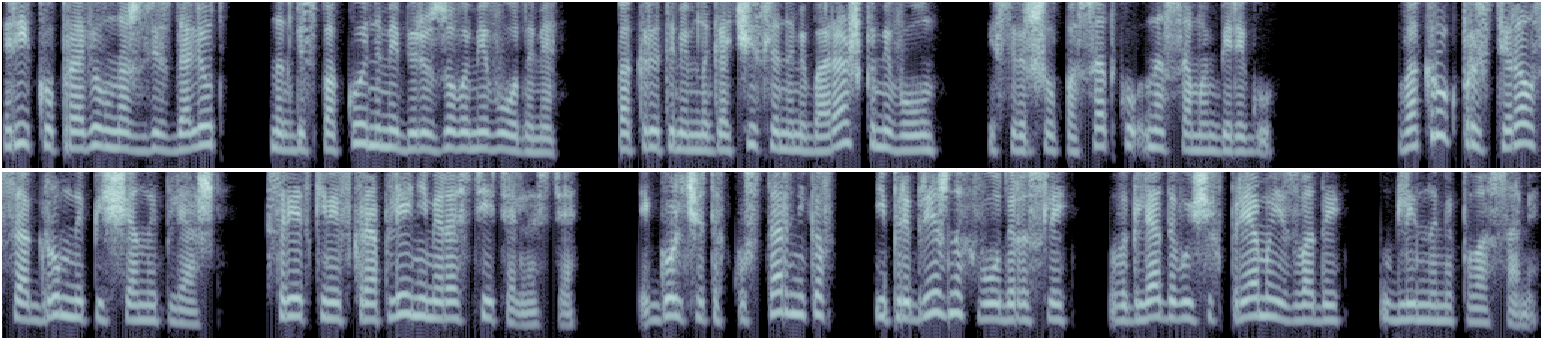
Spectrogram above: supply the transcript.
Рико провел наш звездолет над беспокойными бирюзовыми водами, покрытыми многочисленными барашками волн, и совершил посадку на самом берегу. Вокруг простирался огромный песчаный пляж с редкими вкраплениями растительности, игольчатых кустарников и прибрежных водорослей, выглядывающих прямо из воды длинными полосами.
